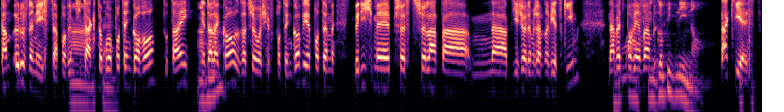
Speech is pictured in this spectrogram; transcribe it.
Tam różne miejsca, powiem A, Ci tak, to było Potęgowo tutaj, Aha. niedaleko, zaczęło się w Potęgowie, potem byliśmy przez trzy lata nad Jeziorem Żarnowieckim, nawet Właśnie, powiem Wam... Gowidlino. Tak jest.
